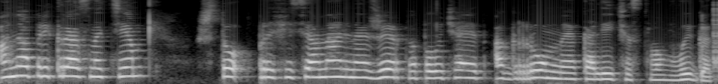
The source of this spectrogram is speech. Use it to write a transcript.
Она прекрасна тем, что профессиональная жертва получает огромное количество выгод.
